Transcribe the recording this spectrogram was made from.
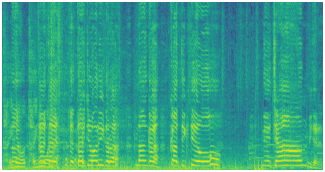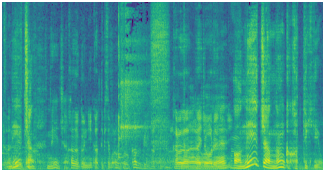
大量大量たはた体調悪いからなんか買ってきてよ。姉ちゃん。みたいなやつ。姉ちゃん？姉ちゃん。家族に買ってきてもらう。そう家族に買ってきてもらう。体体調悪いのに。あ姉ちゃんなんか買ってきてよ。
